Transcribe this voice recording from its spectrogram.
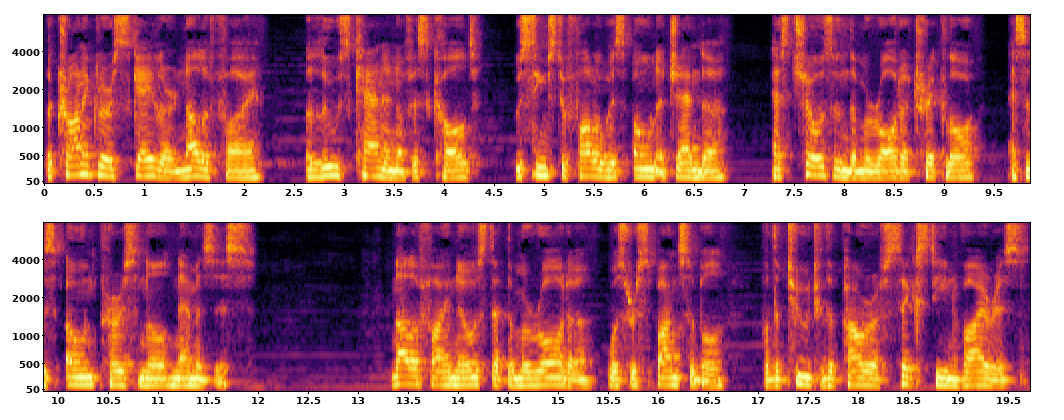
The chronicler Scalar Nullify, a loose cannon of his cult, who seems to follow his own agenda, has chosen the Marauder Triglaw as his own personal nemesis. Nullify knows that the Marauder was responsible for the 2 to the power of 16 virus,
